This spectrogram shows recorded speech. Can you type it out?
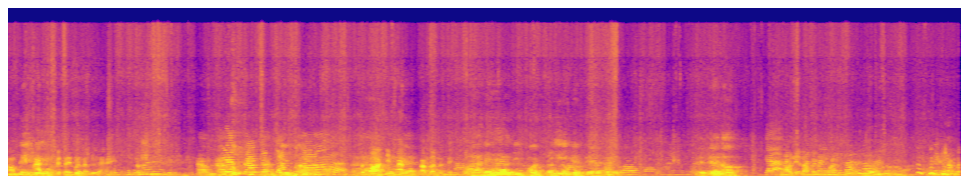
เอาเอาทีเรื่มงานไปใส่เบอร์ละให้ๆห้ามห้ามห้ามเป็นซ้ำก็ทีมงานผมกำลังเด็กมาแล้วดีพอที่เปลี่ยนแปลงไปเปลี่ยนแปลงเนาะเอาเนี่ยเราไปม้วนเราไป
